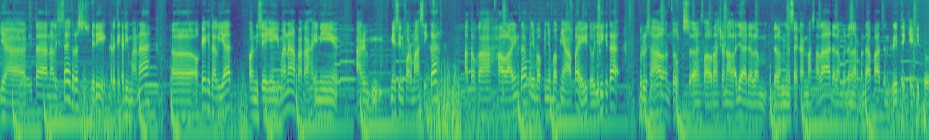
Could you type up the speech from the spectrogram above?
ya kita analisis aja terus. Jadi kritika di mana? Eh, oke kita lihat kondisinya kayak gimana. Apakah ini misinformasi kah ataukah hal lain kah penyebab penyebabnya apa ya gitu. Jadi kita berusaha untuk eh, selalu rasional aja dalam dalam menyelesaikan masalah dalam mendengar pendapat dan kritik kayak gitu.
